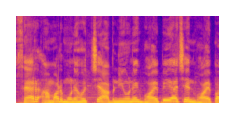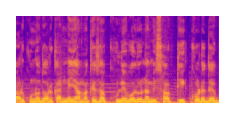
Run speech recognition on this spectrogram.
স্যার আমার মনে হচ্ছে আপনি অনেক ভয় পেয়ে আছেন ভয় পাওয়ার কোনো দরকার নেই আমাকে সব খুলে বলুন আমি সব ঠিক করে দেব।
